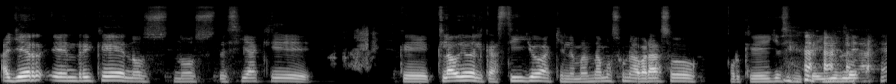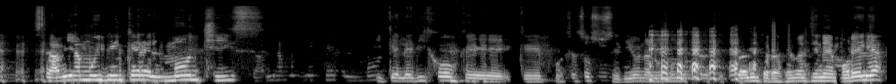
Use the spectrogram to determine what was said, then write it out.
Ayer Enrique nos, nos decía que, que Claudia del Castillo, a quien le mandamos un abrazo porque ella es increíble, sabía muy bien que era el Monchis, y que le dijo que, que, pues eso sucedió en algún momento del Festival Internacional de Cine de Morelia.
